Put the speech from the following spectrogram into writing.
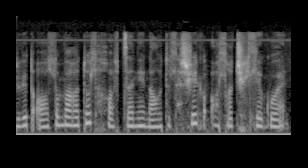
иргэд олон байгаа тул хувьцааны ногдол ашигыг олгож эхлэегүй байна.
